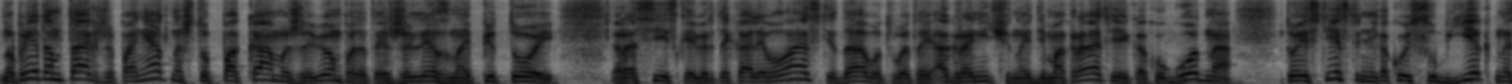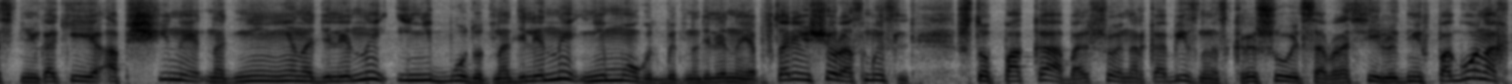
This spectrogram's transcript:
Но при этом также понятно, что пока мы живем под этой железной железной пятой российской вертикали власти, да, вот в этой ограниченной демократии, как угодно, то, естественно, никакой субъектности, никакие общины не, не наделены и не будут наделены, не могут быть наделены. Я повторю еще раз мысль, что пока большой наркобизнес крышуется в России людьми в погонах,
